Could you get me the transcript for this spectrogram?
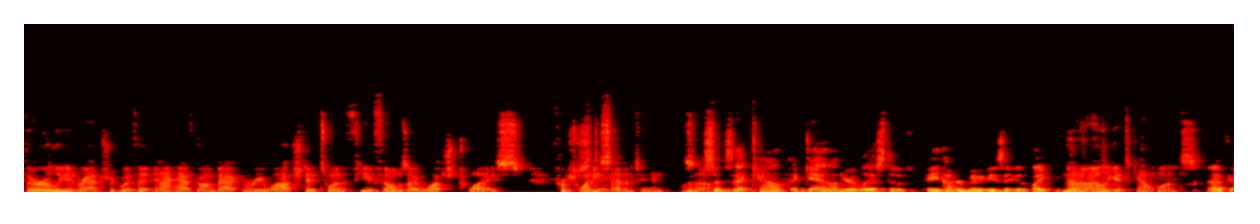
thoroughly enraptured with it, and I have gone back and rewatched it. It's one of the few films I've watched twice from 2017. Wow. So. So does that count again on your list of 800 movies that you like? no, no, I only get to count once, Okay,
